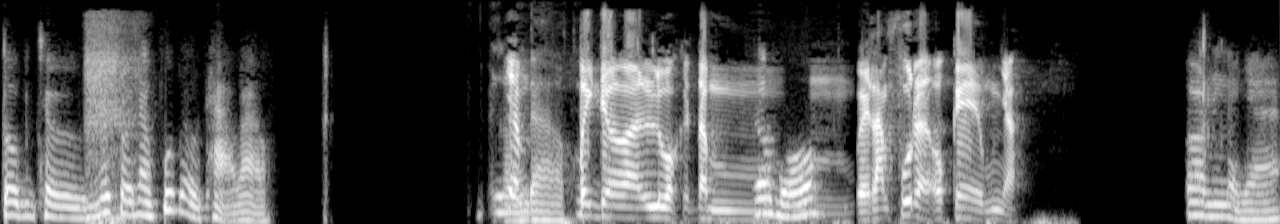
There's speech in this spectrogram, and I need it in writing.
tôm chờ nước sôi 5 phút rồi thả vào. Lòng đào bình thường là luộc cái tầm Đâu bố? 15 phút là ok đúng không nhỉ? Con ở nhà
